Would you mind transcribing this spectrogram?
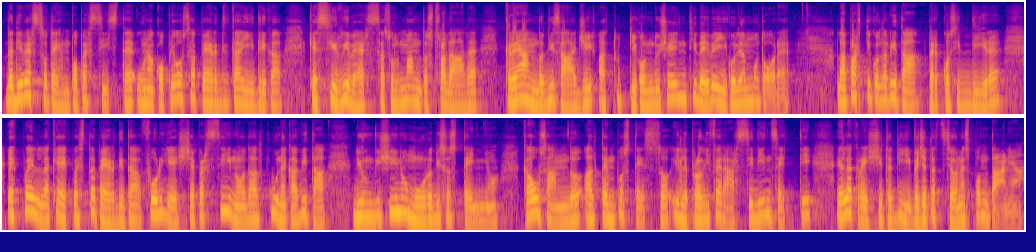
Da diverso tempo persiste una copiosa perdita idrica che si riversa sul manto stradale, creando disagi a tutti i conducenti dei veicoli a motore. La particolarità, per così dire, è quella che questa perdita fuoriesce persino da alcune cavità di un vicino muro di sostegno, causando al tempo stesso il proliferarsi di insetti e la crescita di vegetazione spontanea.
